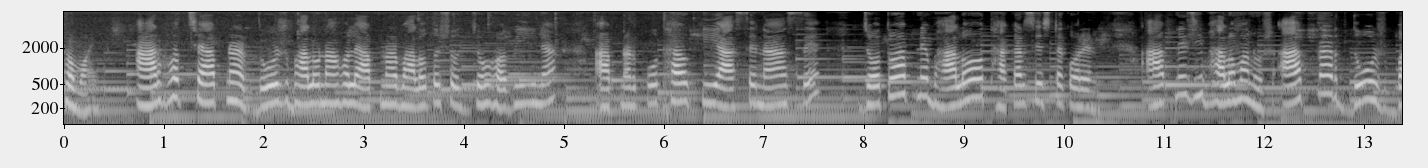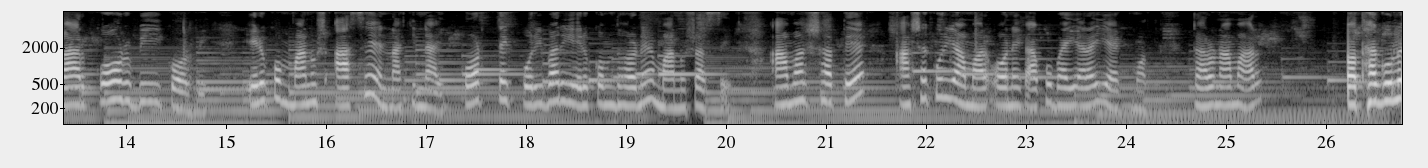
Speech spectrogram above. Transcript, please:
সময়। আর হচ্ছে আপনার দোষ ভালো না হলে আপনার ভালো তো সহ্য হবেই না। আপনার কোথাও কি আছে না আছে যত আপনি ভালো থাকার চেষ্টা করেন, আপনি যে ভালো মানুষ, আপনার দোষ বার করবেই করবে। এরকম মানুষ আছে নাকি নাই? প্রত্যেক পরিবারই এরকম ধরনের মানুষ আছে। আমার সাথে আশা করি আমার অনেক আপু ভাইয়ারাই একমত। কারণ আমার কথাগুলো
